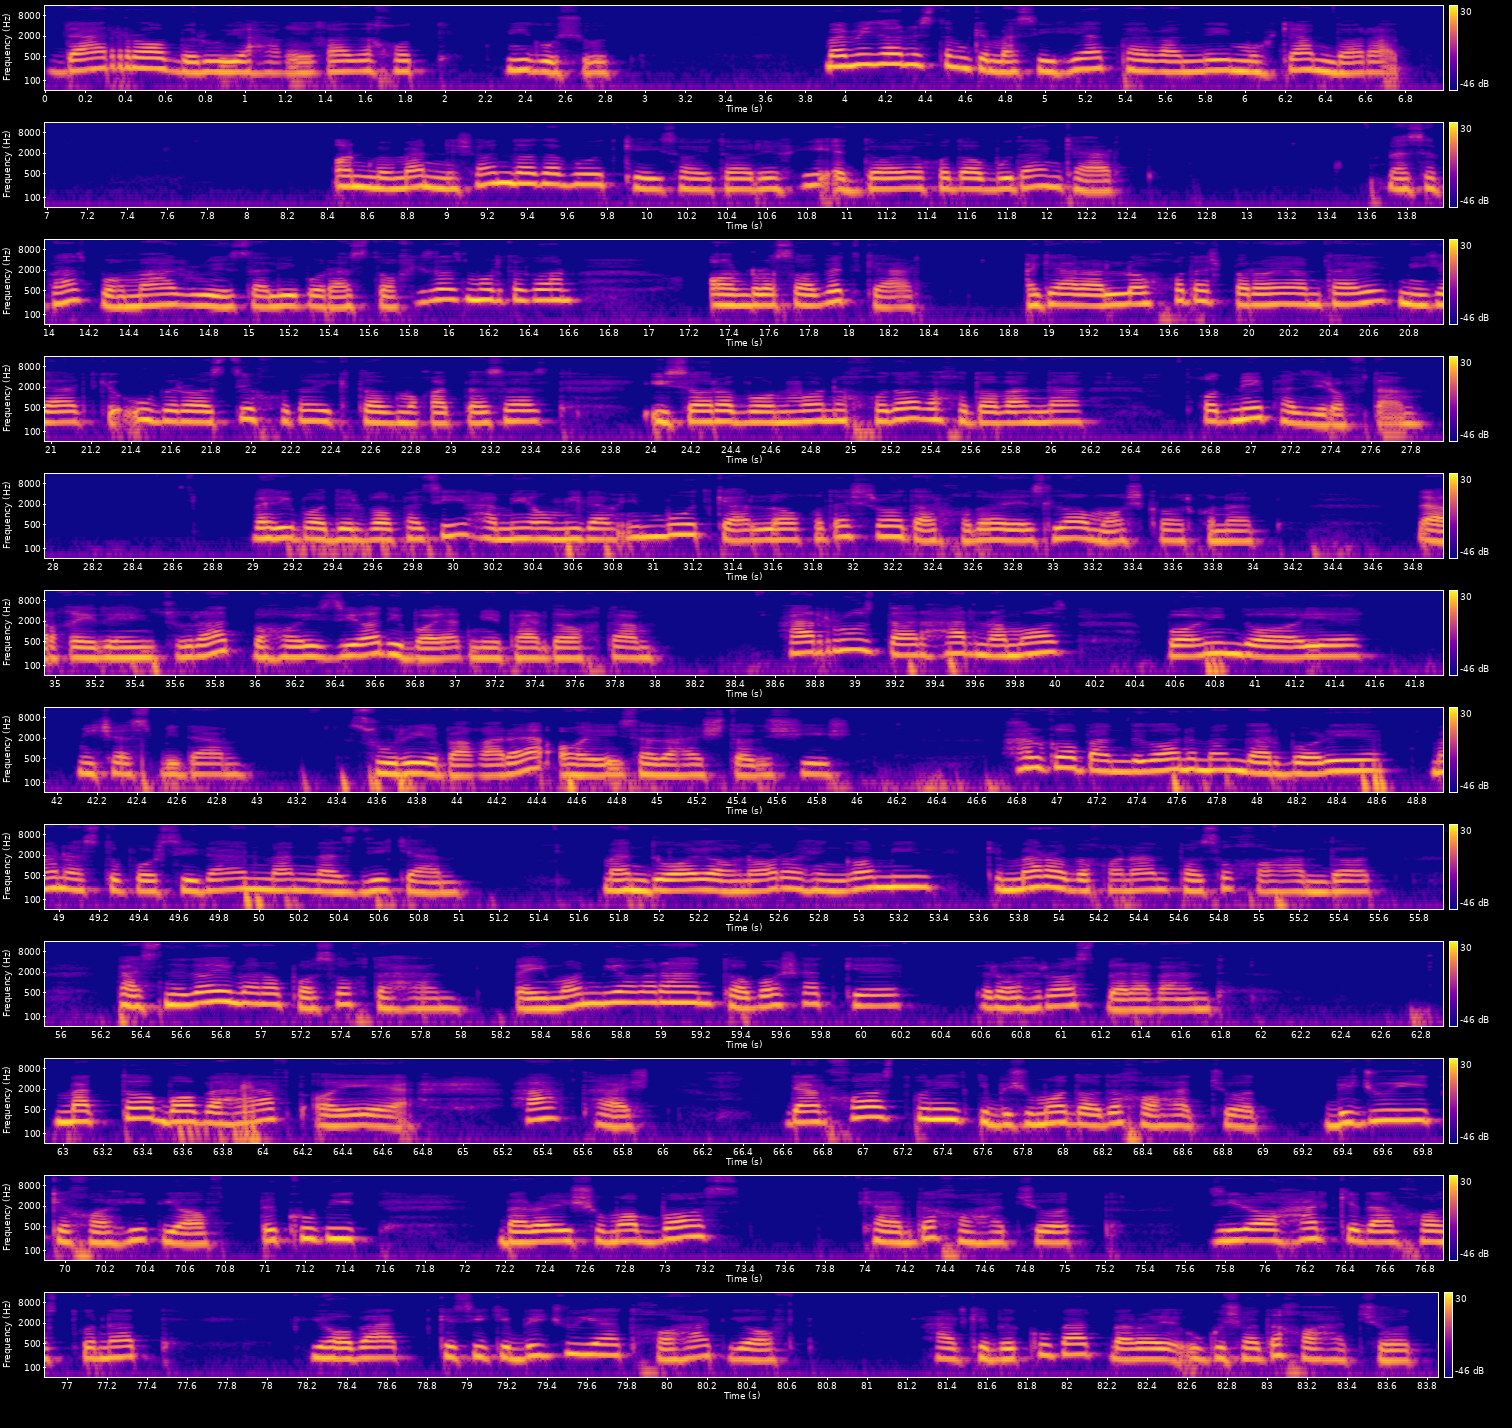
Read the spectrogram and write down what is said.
در را به روی حقیقت خود می. من می دانستم که مسیحیت پرونده محکم دارد. آن به من نشان داده بود که عیسی تاریخی ادعای خدا بودن کرد و سپس با مرگ روی صلیب و رستاخیز از مردگان آن را ثابت کرد اگر الله خودش برایم تایید می کرد که او به راستی خدای کتاب مقدس است عیسی را به عنوان خدا و خداونده خود می پذیرفتم ولی با دلواپسی همه امیدم این بود که الله خودش را در خدای اسلام آشکار کند. در غیر این صورت های زیادی باید می پرداختم. هر روز در هر نماز با این دعای می چسبیدم. سوره بقره آیه 186 هرگاه بندگان من درباره من از تو پرسیدن من نزدیکم. من دعای آنها را هنگامی که مرا بخوانند پاسخ خواهم داد. پس ندای مرا پاسخ دهند. و ایمان بیاورند تا باشد که به راه راست بروند. متا باب هفت آیه هفت هشت درخواست کنید که به شما داده خواهد شد. بجویید که خواهید یافت. بکوبید. برای شما باز کرده خواهد شد. زیرا هر که درخواست کند یابد. کسی که بجوید خواهد یافت. هر که بکوبد برای او گشاده خواهد شد.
